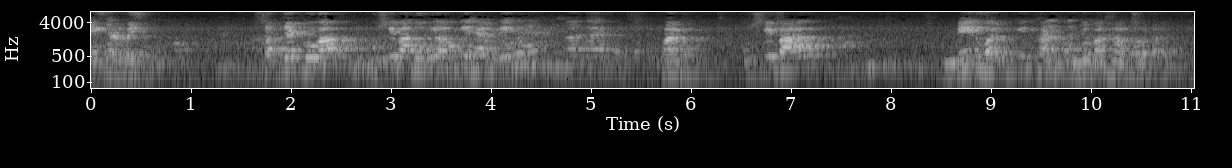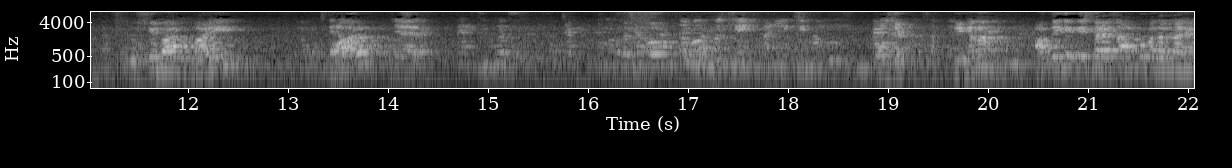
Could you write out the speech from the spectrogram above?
एक मिनट भाई। सब्जेक्ट होगा उसके बाद होगी आपकी हेल्पिंग वर्ब उसके बाद मेन वर्ब की थर्ड फॉर्म जो बात मैं आपको बता रहा उसके बाद बाई और ऑब्जेक्ट ठीक है ना? आप देखिए किस तरह से आपको बदलना है।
